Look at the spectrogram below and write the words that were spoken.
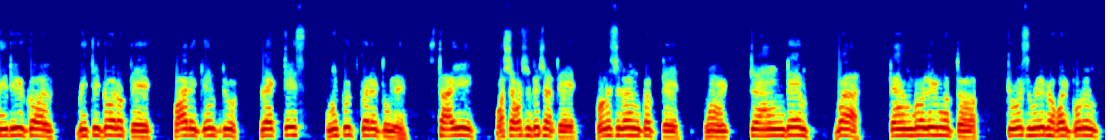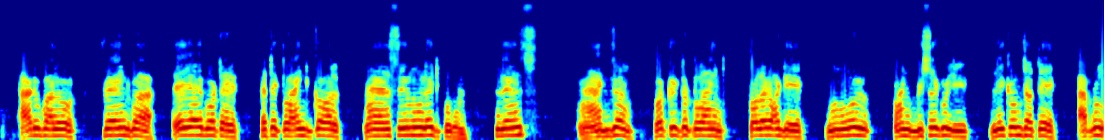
ভিডিও কল ভীতিকর হতে পারে কিন্তু প্র্যাকটিস নিখুঁত করে তোলে। স্থায়ী পাশাপাশিদের সাথে অনুশীলন করতে ট্যান্ডেম বা ট্যাম্বলের মতো টুলসগুলি ব্যবহার করুন। আরও ভালো ফ্রেন্ড বা এআই বটের সাথে ক্লায়েন্ট কল সিমুলেট করুন। ফ্রেন্ডস একজন প্রকৃত ক্লায়েন্ট কলের আগে মূল বিষয়গুলি লিখুন যাতে আপনি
